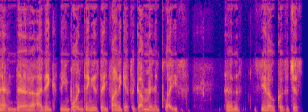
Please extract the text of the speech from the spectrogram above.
And uh, I think the important thing is that he finally gets a government in place. Uh, you know, because it's just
